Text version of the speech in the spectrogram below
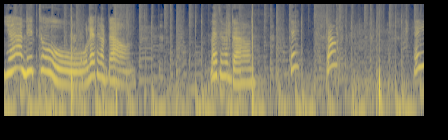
Yeah, need to. Let her down. Let her down. Hey,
